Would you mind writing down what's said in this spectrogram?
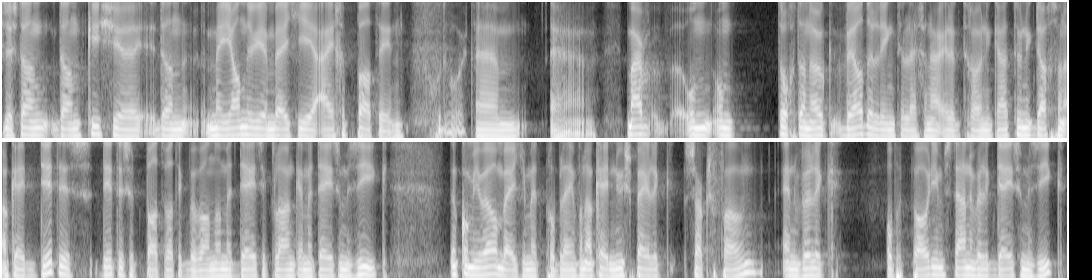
dus dan, dan kies je, dan meander je een beetje je eigen pad in. Goed woord. Ehm, eh, maar om, om toch dan ook wel de link te leggen naar elektronica. Toen ik dacht van oké, dit, is, dit is het pad wat ik bewandel met deze klank en met deze muziek. Dan kom je wel een beetje met het probleem van oké, nu speel ik saxofoon en wil ik op het podium staan en wil ik deze muziek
